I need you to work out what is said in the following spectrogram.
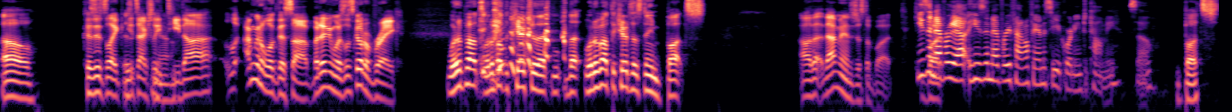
Oh, because it's like Is- it's actually yeah. Tida. L- I'm gonna look this up, but anyways, let's go to break. what about what about the character that, that what about the character that's named Butts? Oh, that that man's just a butt. he's in every uh, he's in every Final Fantasy according to Tommy. So Butts.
